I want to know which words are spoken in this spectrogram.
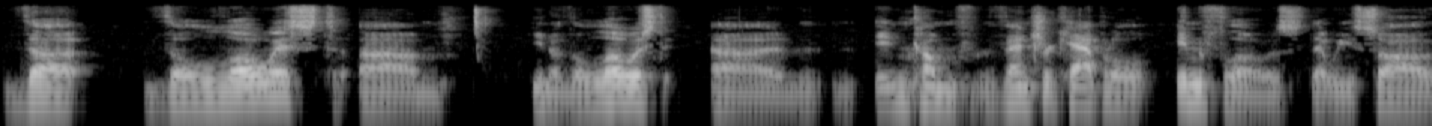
the the lowest, um, you know, the lowest uh, income venture capital inflows that we saw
